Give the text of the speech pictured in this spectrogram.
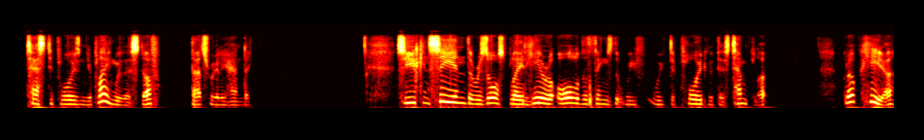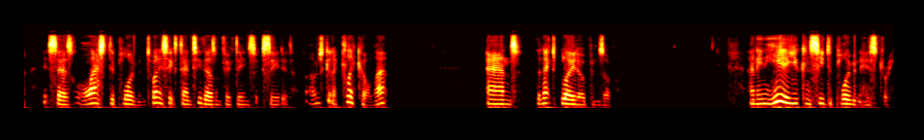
test deploys and you're playing with this stuff, that's really handy. So you can see in the resource blade here are all of the things that we've we've deployed with this template. But up here it says last deployment 2610-2015 succeeded. I'm just going to click on that and the next blade opens up. And in here you can see deployment history.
